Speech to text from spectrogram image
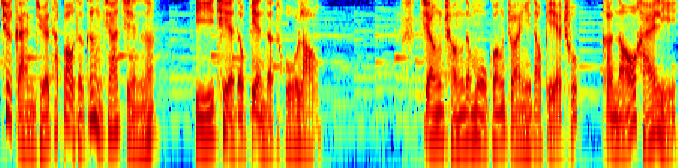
却感觉他抱得更加紧了，一切都变得徒劳。江城的目光转移到别处，可脑海里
